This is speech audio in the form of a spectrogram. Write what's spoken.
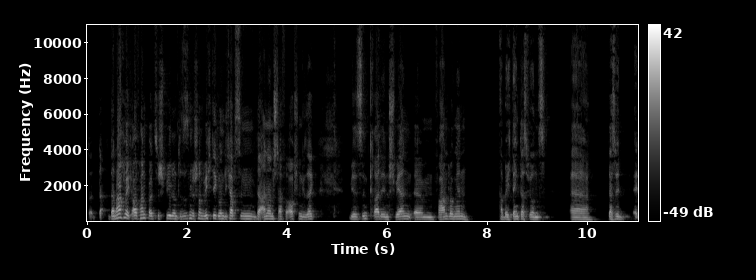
da, da, danach höre ich auf, Handball zu spielen und das ist mir schon wichtig und ich habe es in der anderen Staffel auch schon gesagt, wir sind gerade in schweren ähm, Verhandlungen, aber ich denke, dass wir uns, äh, dass wir, äh,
